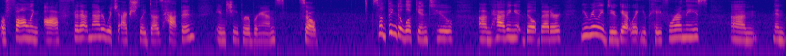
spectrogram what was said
or falling off for that matter, which actually does happen in cheaper brands. So something to look into, um, having it built better. You really do get what you pay for on these um, and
